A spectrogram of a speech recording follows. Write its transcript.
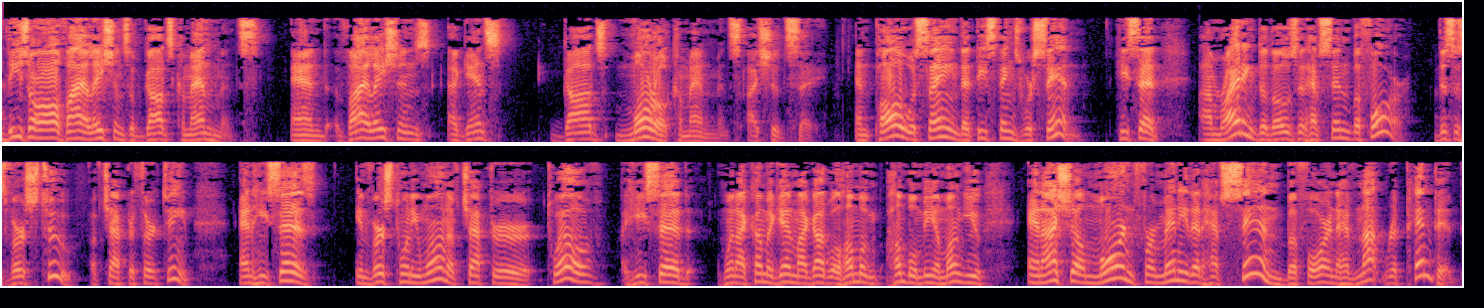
these are all violations of God's commandments and violations against God's moral commandments, I should say. And Paul was saying that these things were sin. He said, I'm writing to those that have sinned before. This is verse 2 of chapter 13. And he says in verse 21 of chapter 12, he said, when I come again, my God will humble, humble me among you and I shall mourn for many that have sinned before and have not repented.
